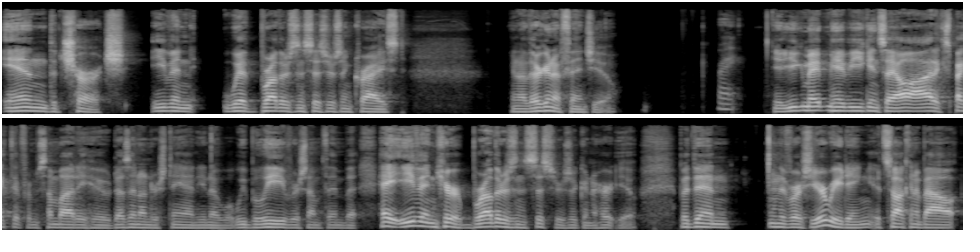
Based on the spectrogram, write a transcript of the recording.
in the church, even with brothers and sisters in Christ, you know, they're going to offend you. Right. You, know, you can may, maybe you can say, "Oh, I'd expect it from somebody who doesn't understand, you know, what we believe or something." But hey, even your brothers and sisters are going to hurt you. But then in the verse you're reading, it's talking about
